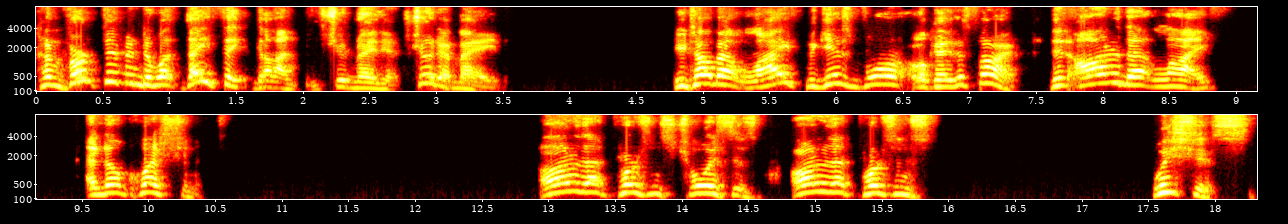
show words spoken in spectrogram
convert them into what they think God should made it should have made. You talk about life begins before okay, that's fine. Then honor that life and don't question it. Honor that person's choices. Honor that person's wishes.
